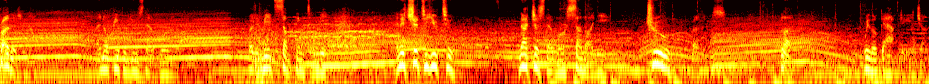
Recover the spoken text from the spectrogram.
Brothers, you know. I know people use that word a lot. But it means something to me. And it should to you, too. Not just that we're Sun On Yee. True brothers. Blood. We look after each other.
